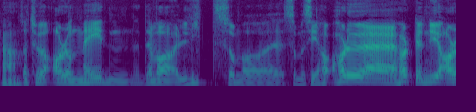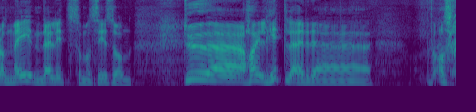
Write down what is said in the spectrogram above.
så jeg tror jeg Aron Maiden det var litt som å, som å si Har, har du eh, hørt det nye Aron Maiden? Det er litt som å si sånn Du, eh, Heil Hitler eh, Altså,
